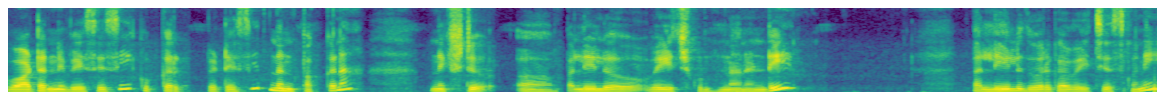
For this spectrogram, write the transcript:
వాటర్ని వేసేసి కుక్కర్ పెట్టేసి దాని పక్కన నెక్స్ట్ పల్లీలు వేయించుకుంటున్నానండి. పల్లీలు దూరగా వేయించేసుకొని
